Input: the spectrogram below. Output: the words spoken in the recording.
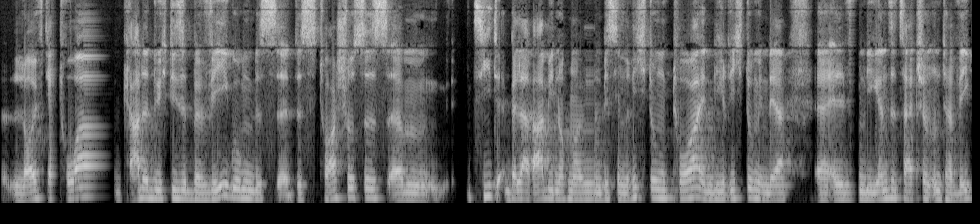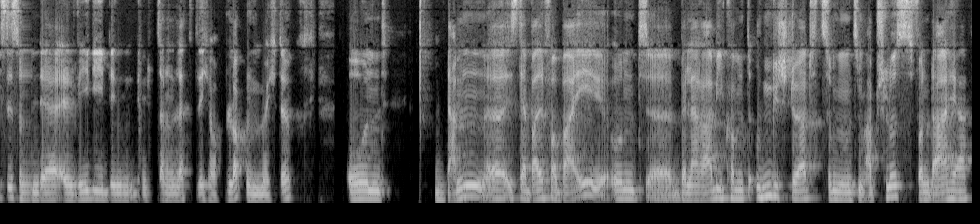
läuft ja Tor, gerade durch diese Bewegung des, äh, des Torschusses ähm, zieht Bellarabi nochmal ein bisschen Richtung Tor, in die Richtung, in der äh, Elvedi die ganze Zeit schon unterwegs ist und in der Elvedi den, den dann letztlich auch blocken möchte. Und dann äh, ist der Ball vorbei und äh, Bellarabi kommt ungestört zum, zum Abschluss. Von daher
